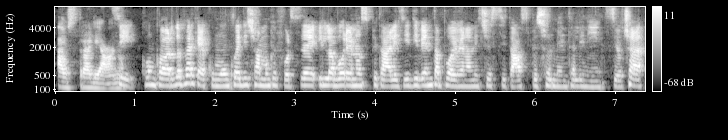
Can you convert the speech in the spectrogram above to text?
australiano. Sì, concordo perché comunque diciamo che forse il lavoro in hospitality diventa poi una necessità specialmente all'inizio, cioè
